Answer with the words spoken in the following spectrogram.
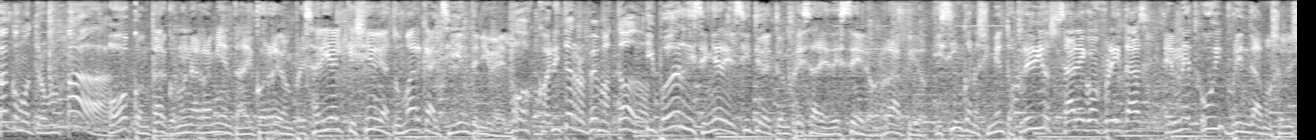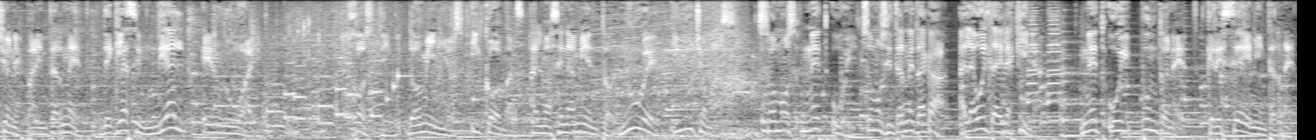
Va como trompada. O contar con una herramienta de correo empresarial que lleve a tu marca al siguiente nivel. Vos, con esto rompemos todo. Y poder diseñar el sitio de tu empresa desde cero, rápido y sin conocimientos previos. Sale con fritas. En NetUI brindamos soluciones para Internet de clase mundial en Uruguay. Hosting, dominios, e-commerce, almacenamiento, nube y mucho más. Somos NetUI. Somos Internet acá, a la vuelta de la esquina. netui.net. Crece en Internet.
